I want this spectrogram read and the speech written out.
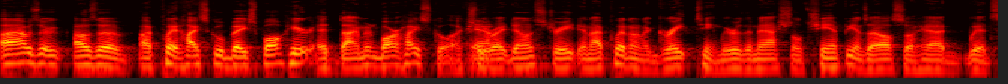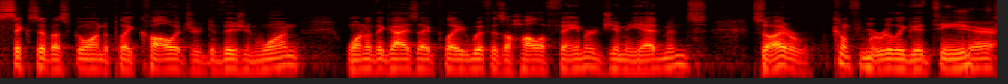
I was a, I was a, I played high school baseball here at Diamond Bar High School, actually Yeah. right down the street, and I played on a great team. We were the national champions. I also had we had six of us go on to play college or Division One. One of the guys I played with is a Hall of Famer, Jimmy Edmonds. So I come from a really good team. Sure.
